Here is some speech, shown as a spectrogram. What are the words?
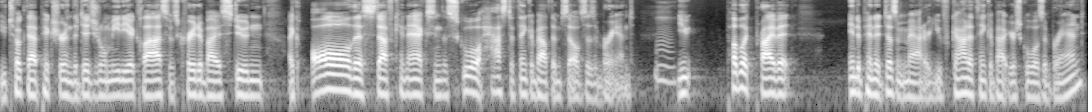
You took that picture in the digital media class, it was created by a student. Like all this stuff connects, and the school has to think about themselves as a brand. Mm. You public, private, independent doesn't matter. You've got to think about your school as a brand.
